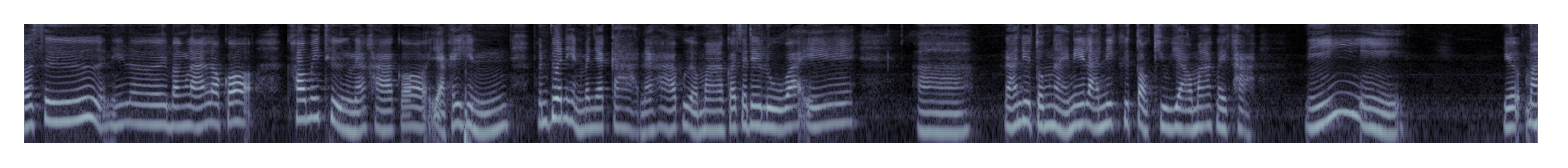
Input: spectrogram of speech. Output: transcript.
วซื้อนี่เลย บางร้านเราก็เข้าไม่ถึงนะคะ ก็อยากให้เห็นเพื่อนๆเห็นบรรยากาศนะคะเผื่อมาก็จะได้รู้ว่า เอ๊ะร้านอยู่ตรงไหนนี่ร้านนี้คือต่อคิวยาวมากเลยค่ะ นี่ เยอะม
